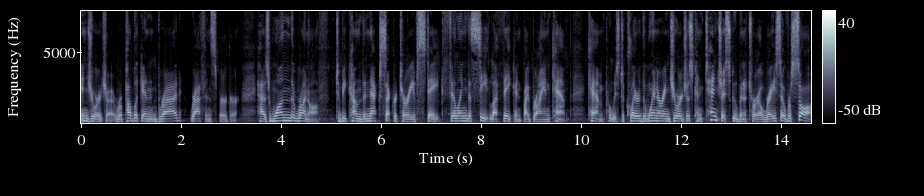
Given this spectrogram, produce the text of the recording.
in Georgia, Republican Brad Raffensperger has won the runoff to become the next Secretary of State, filling the seat left vacant by Brian Kemp. Kemp, who was declared the winner in Georgia's contentious gubernatorial race, oversaw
